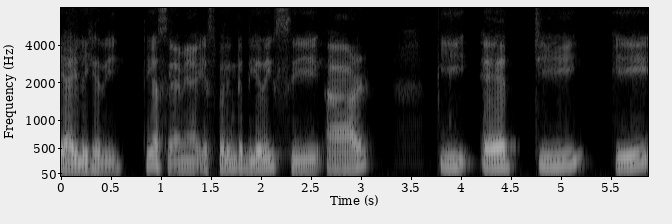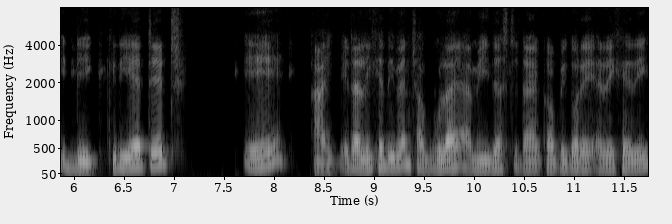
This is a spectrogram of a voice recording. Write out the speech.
এআই লিখে দিই। ঠিক আছে, আমি স্পেলিংটা দিয়ে দিই C R E A T E D created A I এটা লিখে দিবেন, সবগুলাই আমি জাস্ট এটা কপি করে রেখে দিই।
